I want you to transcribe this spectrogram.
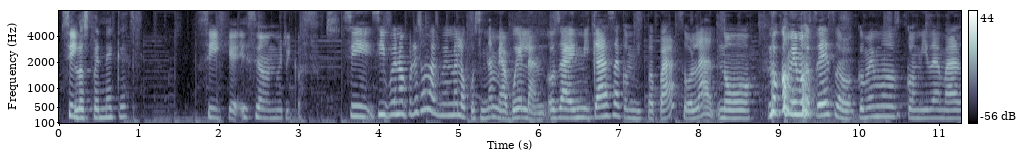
sí, Los peneques. sí, que son muy ricos. Sí, sí, bueno, pero eso más bien me lo cocina mi abuela. O sea, en mi casa con mis papás sola, no, no comemos eso. Comemos comida más,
